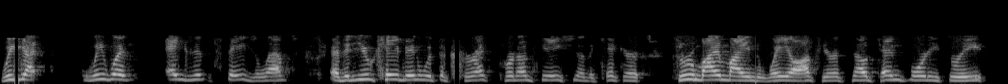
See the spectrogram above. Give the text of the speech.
We got we went exit stage left, and then you came in with the correct pronunciation of the kicker. Threw my mind way off here. It's now ten forty three.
